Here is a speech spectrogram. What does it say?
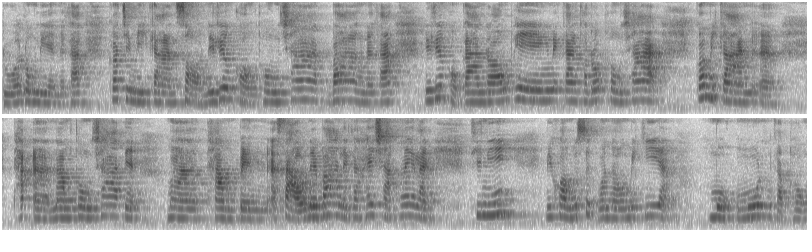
รั้วโรงเรียนนะคะ ก็จะมีการสอนในเรื่องของธงชาติบ้างนะคะ ในเรื่องของการร้องเพลงในการเคารพธงชาติ ก็มีการอ่าทะอ่านำธงชาติเนี่ยมาทำเป็นเสาในบ้านเลยค่ะให้ชักให้อะไร ทีนี้มีความรู้สึกว่าน้องมิกกี้อะหมกมุ่นกับธง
